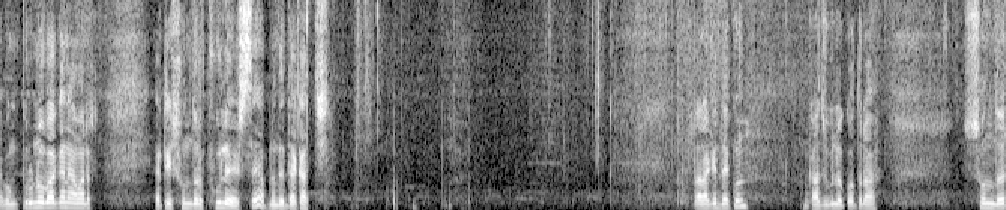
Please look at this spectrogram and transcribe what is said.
এবং পুরনো বাগানে আমার একটি সুন্দর ফুল এসছে, আপনাদের দেখাচ্ছি। তার আগে দেখুন, গাছগুলো কতটা সুন্দর।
